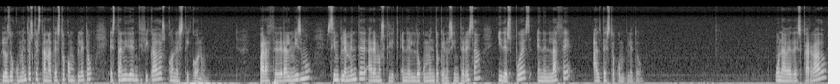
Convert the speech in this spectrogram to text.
Los documentos que están a texto completo están identificados con este icono. Para acceder al mismo, simplemente haremos clic en el documento que nos interesa y después en enlace al texto completo. Una vez descargado,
